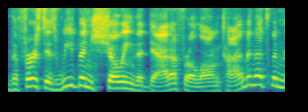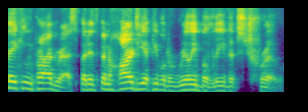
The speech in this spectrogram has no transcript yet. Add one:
The first is we've been showing the data for a long time, and that's been making progress, but it's been hard to get people to really believe it's true.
